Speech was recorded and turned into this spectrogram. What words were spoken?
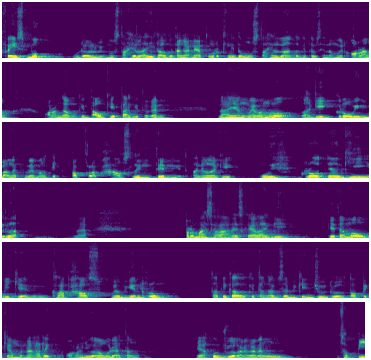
Facebook udah lebih mustahil lagi kalau kita nggak networking itu mustahil banget untuk kita bisa nemuin orang. Orang nggak mungkin tahu kita gitu kan. Nah, yang memang lagi growing banget memang TikTok, Clubhouse, LinkedIn gitu kan yang lagi, wih growth-nya gila. Nah, permasalahannya sekali lagi, kita mau bikin Clubhouse, mau bikin room, tapi kalau kita nggak bisa bikin judul topik yang menarik, orang juga nggak mau datang. Ya aku juga kadang-kadang sepi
